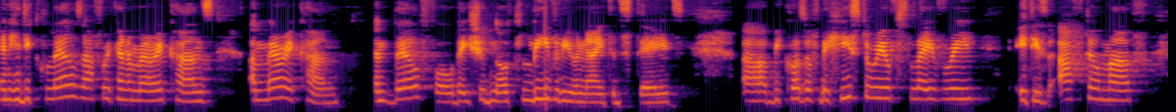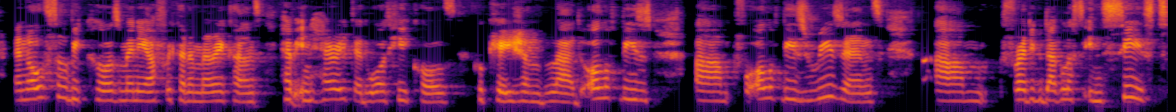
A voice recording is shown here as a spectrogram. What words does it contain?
And he declares African Americans American, and therefore they should not leave the United States uh, because of the history of slavery, it is aftermath, and also because many African Americans have inherited what he calls Caucasian blood. All of these, um, for all of these reasons, um, Frederick Douglass insists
